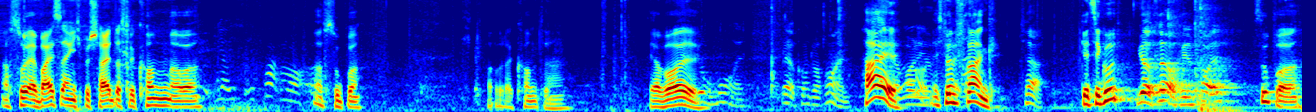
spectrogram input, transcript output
Ach so, er weiß eigentlich Bescheid, dass wir kommen, aber. Ja, ich, ich frag mal. Ach super. Ich glaube, da kommt er. Jawohl. moin. Ja, kommt doch rein. Hi, ich bin Frank. Tja. Geht's dir gut? Ja, klar, auf jeden Fall. Super.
